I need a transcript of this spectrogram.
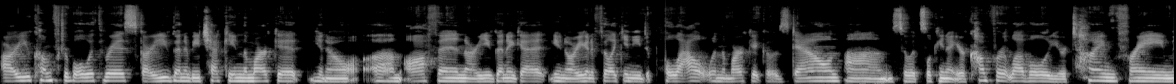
are you comfortable with risk? Are you going to be checking the market, you know, um, often? Are you going to get, you know, are you going to feel like you need to pull out when the market goes down? Um, so it's looking at your comfort level, your time frame,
